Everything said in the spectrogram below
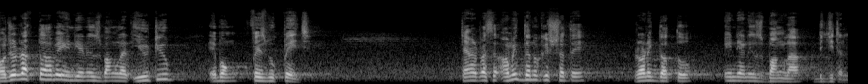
নজর রাখতে হবে ইন্ডিয়া নিউজ বাংলার ইউটিউব এবং Facebook page. Camera person Amit ধনুকের সাথে Ronik Dutta, India news Bangla digital.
